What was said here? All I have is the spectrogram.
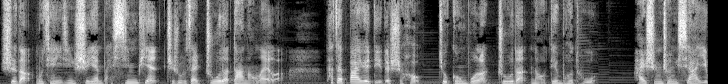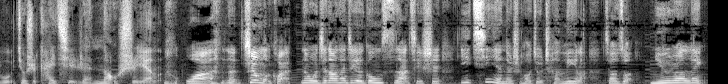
是的，目前已经试验把芯片植入在猪的大脑内了。他在八月底的时候就公布了猪的脑电波图，还声称下一步就是开启人脑实验了。哇，那这么快？那我知道他这个公司啊，其实一七年的时候就成立了，叫做 Neuralink。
